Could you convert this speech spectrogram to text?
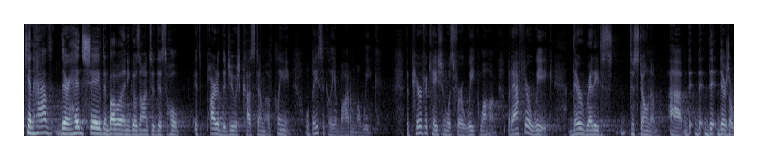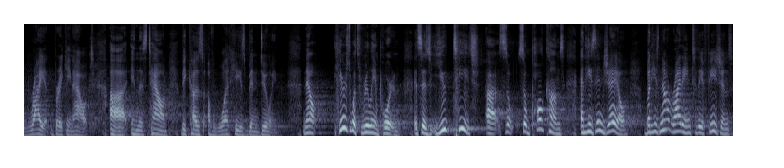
can have their heads shaved and blah, blah, blah. And he goes on to this whole, it's part of the Jewish custom of cleaning. Well, basically, it bought him a week. The purification was for a week long, but after a week, they're ready to, to stone him. Uh, th- th- there's a riot breaking out uh, in this town because of what he's been doing. Now, here's what's really important it says, You teach. Uh, so, so Paul comes and he's in jail, but he's not writing to the Ephesians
